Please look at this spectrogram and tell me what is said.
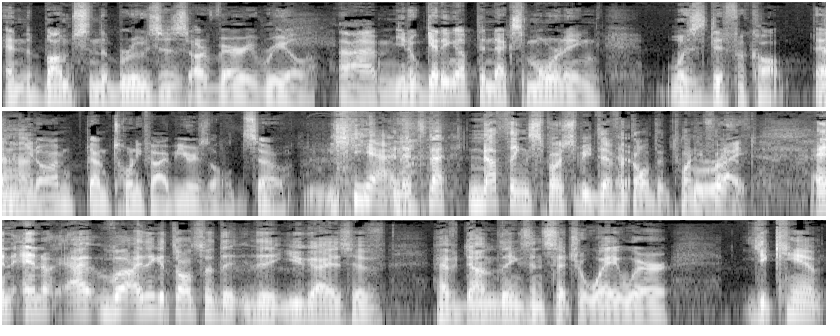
and the bumps and the bruises are very real. Um, you know, getting up the next morning was difficult, and Uh-huh. you know, I'm I'm 25 years old, so Yeah, and it's not nothing's supposed to be difficult at 25. Right. And and I, well, I think it's also that, that you guys have have done things in such a way where you can't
